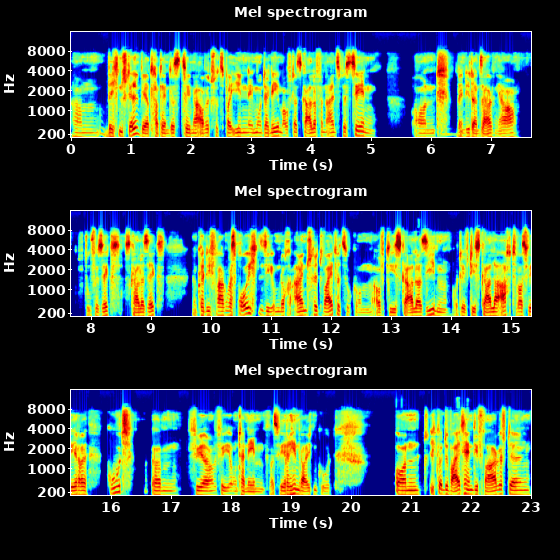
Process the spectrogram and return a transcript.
Ähm, welchen Stellenwert hat denn das Thema Arbeitsschutz bei Ihnen im Unternehmen auf der Skala von eins bis zehn? Und wenn die dann sagen, ja, Stufe sechs, Skala sechs, dann könnte ich fragen, was bräuchten Sie, um noch einen Schritt weiterzukommen auf die Skala sieben oder auf die Skala acht? Was wäre gut ähm, für, für Ihr Unternehmen? Was wäre hinreichend gut? Und ich könnte weiterhin die Frage stellen,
